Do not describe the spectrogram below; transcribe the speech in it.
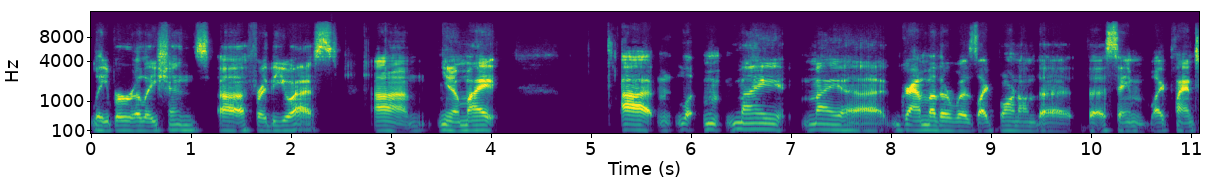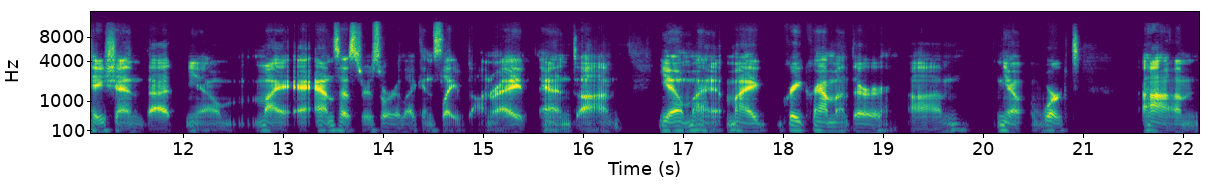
labor relations uh, for the us um, you know my uh, my my uh, grandmother was like born on the the same like plantation that you know my ancestors were like enslaved on right? And um, you know my my great grandmother um, you know worked um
